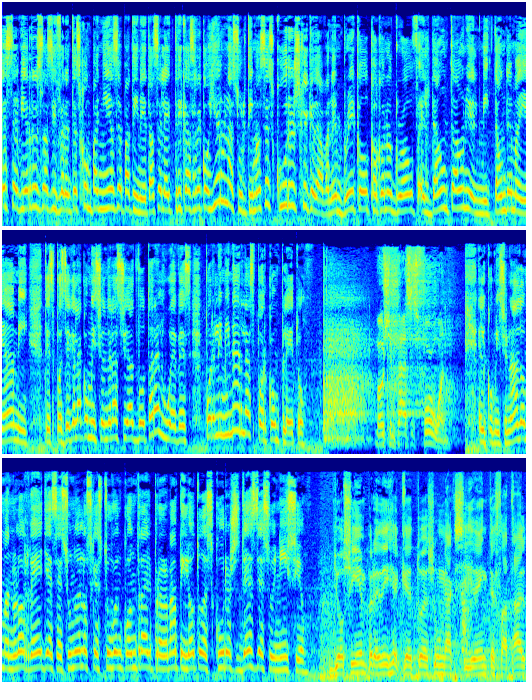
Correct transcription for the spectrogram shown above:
Este viernes las diferentes compañías de patinetas eléctricas recogieron las últimas scooters que quedaban en Brickell, Coconut Grove, el Downtown y el Midtown de Miami, después de que la comisión de la ciudad votara el jueves por eliminarlas por completo. Motion passes 4-1. El comisionado Manolo Reyes es uno de los que estuvo en contra del programa piloto de scooters desde su inicio. Yo siempre dije que esto es un accidente fatal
